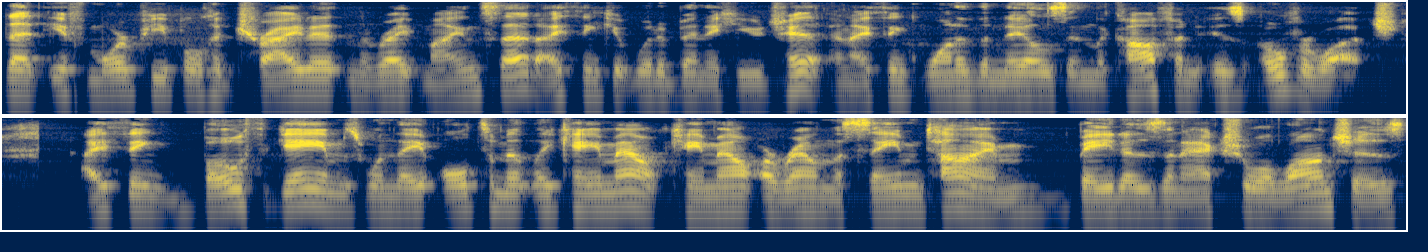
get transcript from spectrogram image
that if more people had tried it in the right mindset, I think it would have been a huge hit. And I think one of the nails in the coffin is Overwatch. I think both games, when they ultimately came out, came out around the same time, betas and actual launches.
